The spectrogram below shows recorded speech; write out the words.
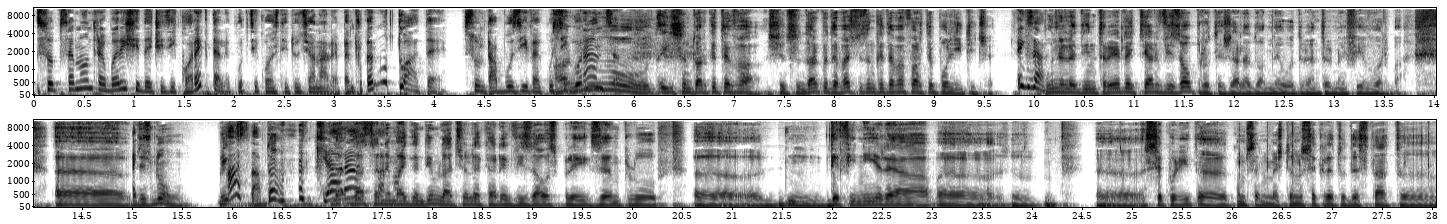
sub semnul întrebării și decizii corecte ale Curții Constituționale, pentru că nu toate sunt abuzive, cu A, siguranță. Nu, sunt doar câteva. Și sunt doar câteva și sunt câteva foarte politice. Exact. Unele dintre ele chiar vizau protejarea doamnei Udrea, între noi fie vorba. Uh, deci nu, Asta, da. chiar da, asta. Da, să ne mai gândim la cele care vizau, spre exemplu, uh, definirea uh, uh, securit, uh, cum se numește, nu secretul de stat, uh,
